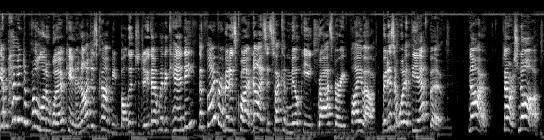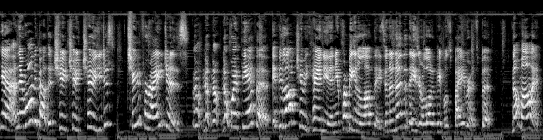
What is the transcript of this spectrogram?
See, I'm having to put a lot of work in and I just can't be bothered to do that with a candy. The flavour of it is quite nice. It's like a milky raspberry flavour. But is it worth the effort? No. No, it's not. Yeah, and they're right about the chew, chew, chew. You just chew for ages. No, no, no, not worth the effort. If you love chewy candy, then you're probably going to love these. And I know that these are a lot of people's favourites, but not mine.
